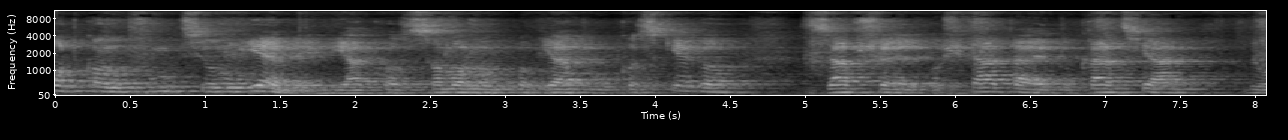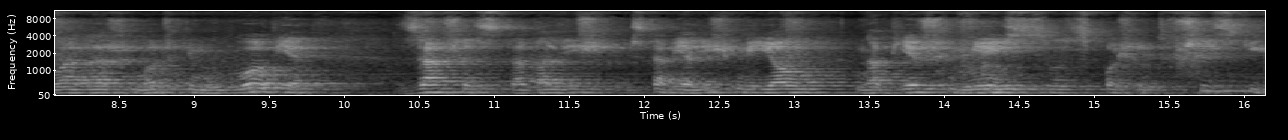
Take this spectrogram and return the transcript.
odkąd funkcjonujemy jako samorząd powiatu łukowskiego, zawsze oświata, edukacja była naszym oczkiem w głowie, zawsze stawialiśmy ją na pierwszym miejscu spośród wszystkich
